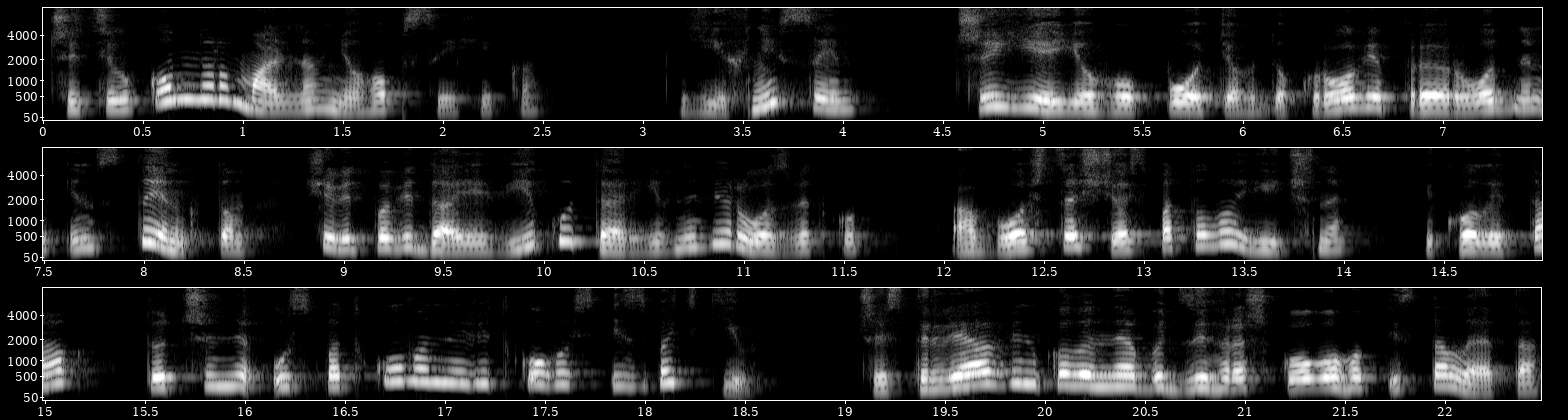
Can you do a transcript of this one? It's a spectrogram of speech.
Чи цілком нормальна в нього психіка? Їхній син, чи є його потяг до крові природним інстинктом, що відповідає віку та рівневі розвитку, або ж це щось патологічне, і коли так, то чи не успадкований від когось із батьків? Чи стріляв він коли-небудь з іграшкового пістолета?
